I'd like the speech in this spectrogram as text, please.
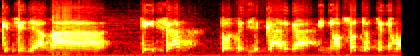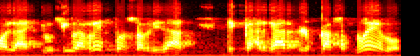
que se llama TISA, donde se carga y nosotros tenemos la exclusiva responsabilidad de cargar los casos nuevos,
